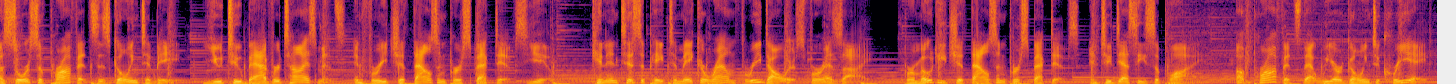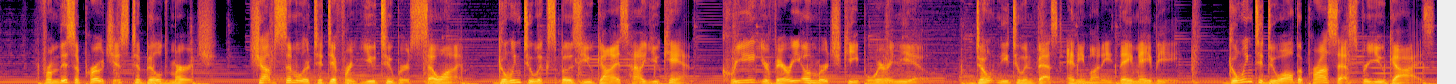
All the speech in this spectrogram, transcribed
A source of profits is going to be YouTube advertisements and for each 1,000 perspectives you can anticipate to make around $3 for as I promote each 1,000 perspectives and to Desi supply of profits that we are going to create. From this approach is to build merch shop similar to different YouTubers so I'm going to expose you guys how you can create your very own merch keep wherein you don't need to invest any money they may be going to do all the process for you guys.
